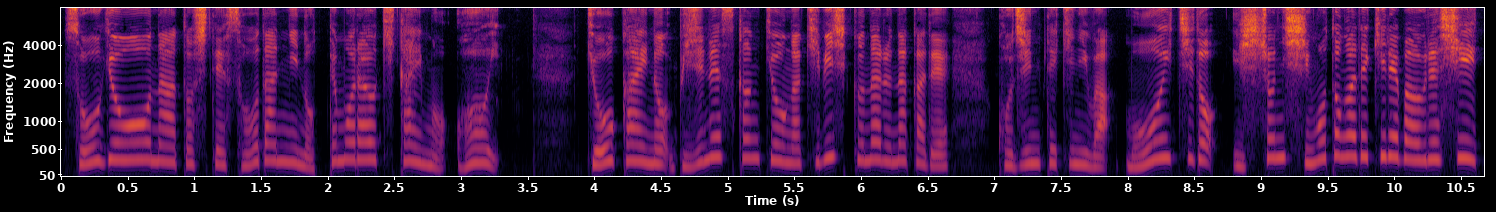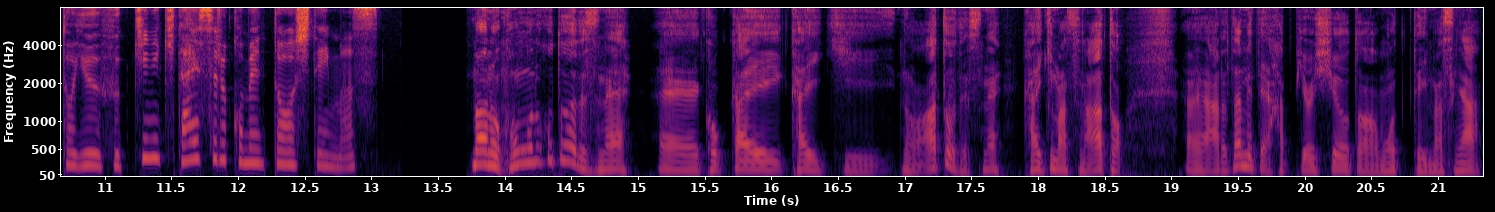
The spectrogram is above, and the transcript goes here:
創業オーナーとして相談に乗ってもらう機会も多い業界のビジネス環境が厳しくなる中で個人的にはもう一度一緒に仕事ができれば嬉しいという復帰に期待するコメントをしています。まあ、あの今後のことはですね、えー、国会会期の後ですね会期末の後、えー、改めて発表しようとは思っていますが、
